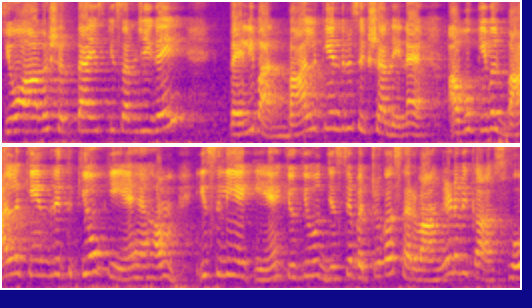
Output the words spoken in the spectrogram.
क्यों आवश्यकता इसकी समझी गई? पहली बात बाल केंद्रित शिक्षा देना है। अब वो केवल बाल केंद्रित क्यों किए हैं? हम इसलिए किए हैं क्योंकि वो जिससे बच्चों का सर्वांगीण विकास हो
